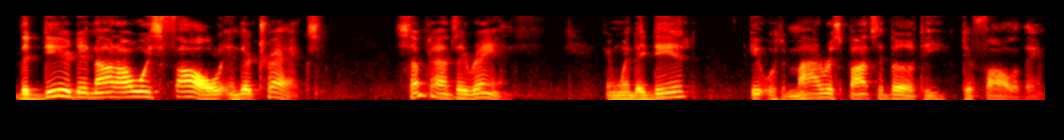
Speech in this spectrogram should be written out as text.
the deer did not always fall in their tracks. Sometimes they ran and when they did, it was my responsibility to follow them.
